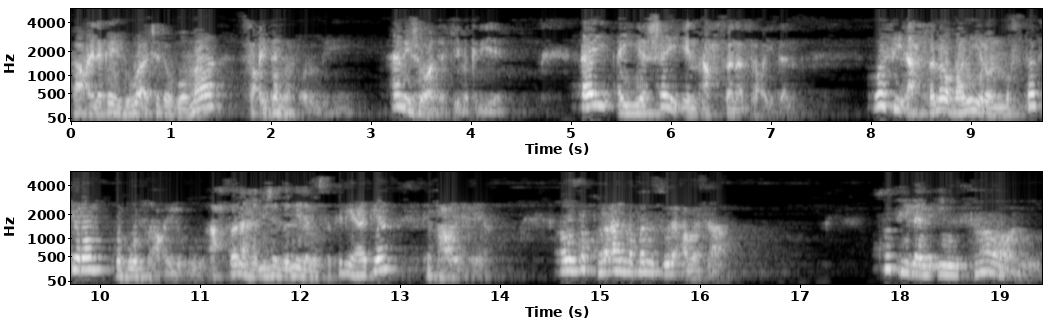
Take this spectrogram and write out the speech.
فاعل كي هو أشده ما سعيدا مفعول به. همي شو تركيبة كريه أي أي شيء أحسن سعيدا؟ وفي أحسن ضمير مستتر وهو فاعله. أحسن هميجة ضمير مستتر هاتيا كفاعلها أو القرآن مثلا سورة عبساء قتل الإنسان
